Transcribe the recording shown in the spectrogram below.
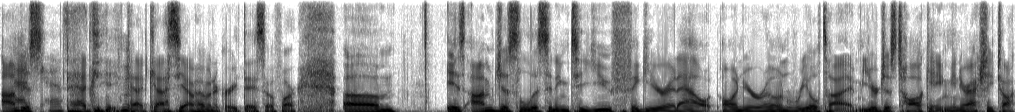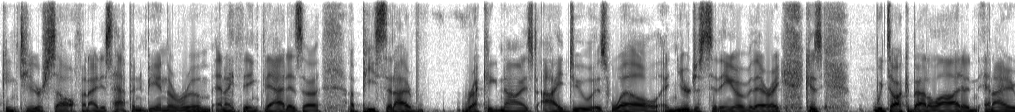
I'm just pad, podcast. Yeah, I'm having a great day so far. Um, is I'm just listening to you figure it out on your own real time. You're just talking and you're actually talking to yourself. And I just happen to be in the room. And I think that is a, a piece that I've recognized I do as well. And you're just sitting over there, right? Because we talk about a lot and, and I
